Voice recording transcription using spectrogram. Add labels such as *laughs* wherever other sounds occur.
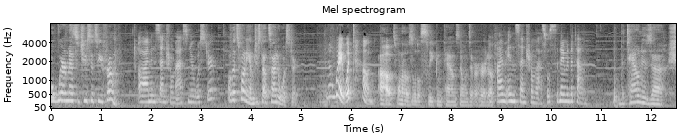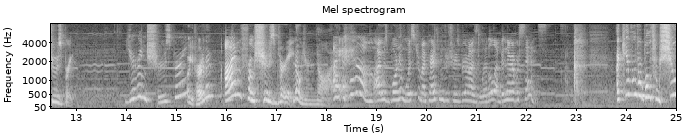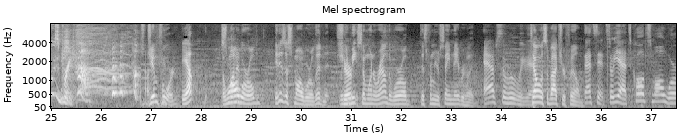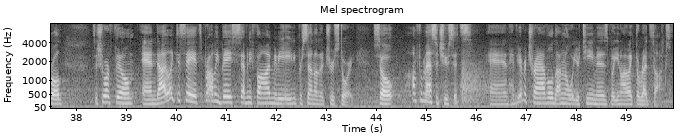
Well, where in Massachusetts are you from? Uh, I'm in Central Mass near Worcester. Oh, that's funny. I'm just outside of Worcester. No way, what town? Oh, it's one of those little sleeping towns no one's ever heard of. I'm in Central Mass. What's the name of the town? The town is uh, Shrewsbury. You're in Shrewsbury? Oh, you've heard of it? I'm from Shrewsbury. No, you're not. I am. I was born in Worcester. My parents moved to Shrewsbury when I was little. I've been there ever since. I can't believe we're both from Shrewsbury. Jim Ford. Yep. The small one- world. It is a small world, isn't it? When Sure. you meet someone around the world that's from your same neighborhood. Absolutely. yeah. Tell us about your film. That's it. So yeah, it's called Small World. It's a short film, and I like to say it's probably based 75, maybe 80% on a true story. So I'm from Massachusetts, and have you ever traveled? I don't know what your team is, but you know I like the Red Sox.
